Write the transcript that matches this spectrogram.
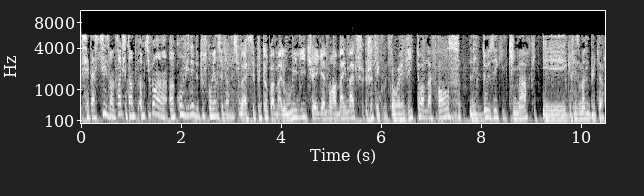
C'est à 6-25, c'est un, un petit peu un, un combiné de tout ce qu'on vient de se dire, messieurs. Bah, c'est plutôt pas mal. Willy, tu as également un my match. Je t'écoute. Ouais, victoire de la France, les deux équipes qui marquent et Griezmann buteur.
